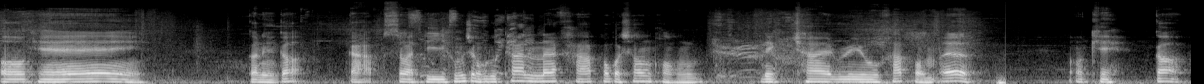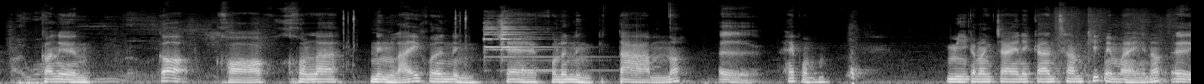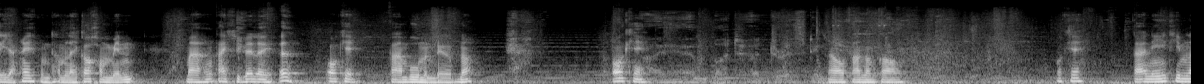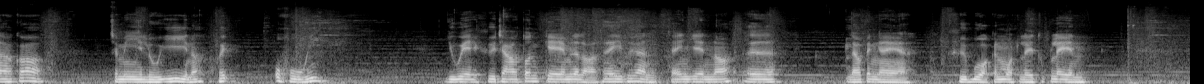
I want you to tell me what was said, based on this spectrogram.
โอเค ก่อนอื่นก็กราบสวัสดีคุณผู้ชมทุกท่านนะครับพบกับช่องของเด็กชายริวครับผมเออ โอเค ก็ก่อนอื่นก็ขอคนละหนึ่งไลค์คนละหนึ่งแชร์คนละหนึ่งติดตามเนาะเออ ให้ผมมีกำลังใจในการทำคลิปใหม่ๆเนาะเอออยากให้ผมทำอะไรก็คอมเมนต์มาข้างใต้คลิปได้เลย เออโอเคฟาร์มบูเหมือนเดิมเนาะ โอเค I am but a drifting เราฟาร์มลองกอง โอเคตอนนี้ทีมเราก็จะมีลูอี้เนาะ เฮ้ย โอ้โหยูเอคือจะเอาต้นเกมเลยเหรอเฮ้ยเพื่อนใจเย็นๆเนาะ เออ แล้วเป็นไงอะ่ะ คือบวกกันหมดเลยทุกเลน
